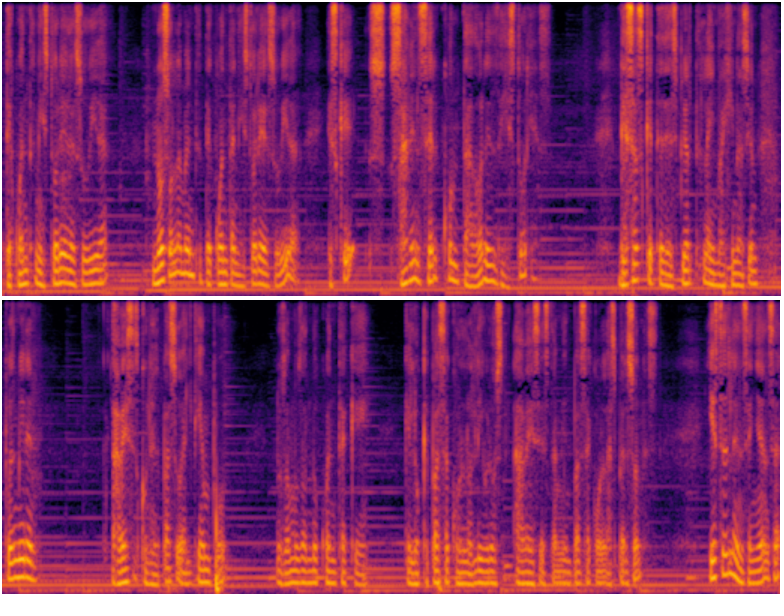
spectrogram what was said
te cuentan historias de su vida, no solamente te cuentan historias de su vida, es que saben ser contadores de historias. De esas que te despiertan la imaginación. Pues miren, a veces con el paso del tiempo nos vamos dando cuenta que, que lo que pasa con los libros a veces también pasa con las personas. Y esta es la enseñanza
